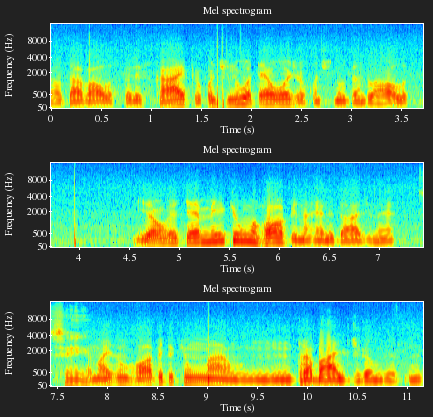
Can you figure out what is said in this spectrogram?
eu dava aulas pelo Skype. Eu continuo até hoje, eu continuo dando aulas. E é, é meio que um hobby, na realidade, né? Sim. É mais um hobby do que uma, um, um trabalho, digamos assim.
